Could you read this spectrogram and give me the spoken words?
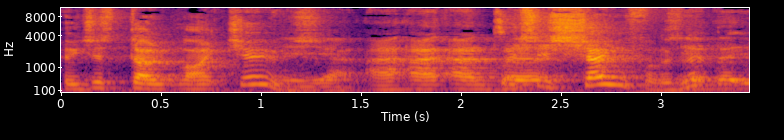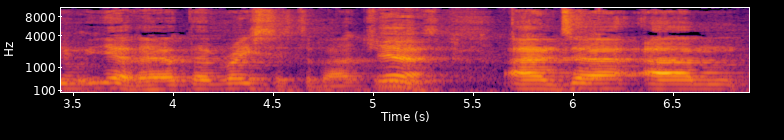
who just don't like Jews. Yeah, and, and Which uh, is shameful, isn't yeah, it? they- yeah, they're, they're racist about Jews. Yeah. And uh, um,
